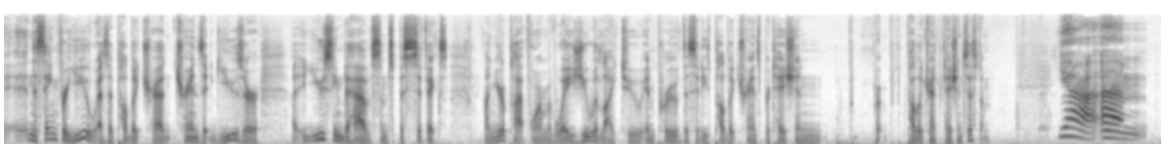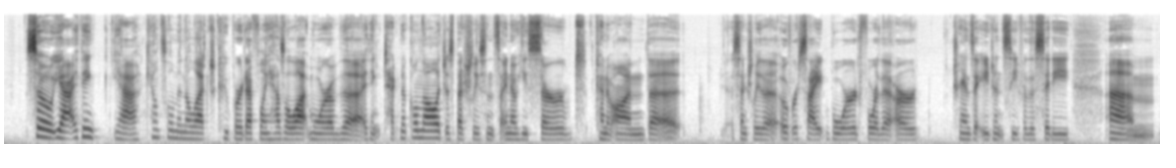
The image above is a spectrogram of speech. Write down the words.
And the same for you as a public tra- transit user. Uh, you seem to have some specifics on your platform of ways you would like to improve the city's public transportation p- public transportation system. Yeah. Um, so yeah, I think yeah, Councilman-elect Cooper definitely has a lot more of the I think technical knowledge, especially since I know he served kind of on the essentially the oversight board for the our transit agency for the city. Um,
